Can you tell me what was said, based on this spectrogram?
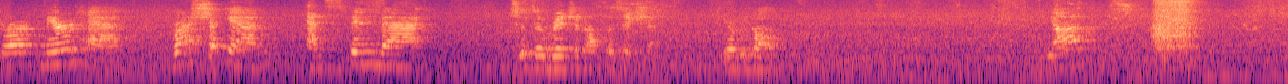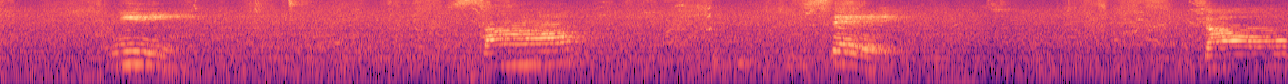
your mirrored hand, brush again, and spin back to the original position. Here we go. Yat, knee, Sam, say, go,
